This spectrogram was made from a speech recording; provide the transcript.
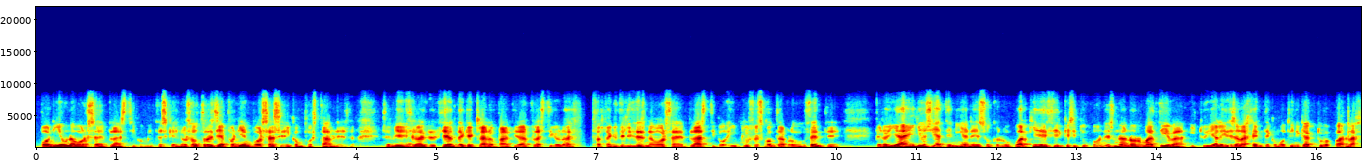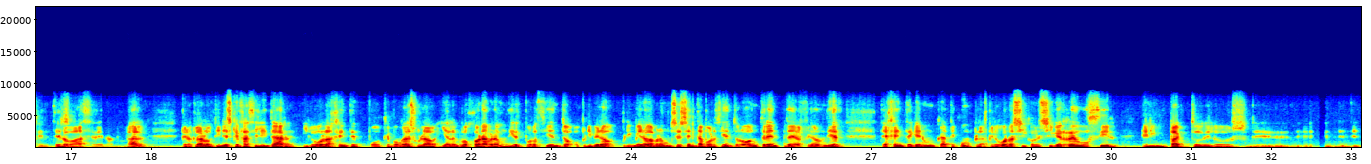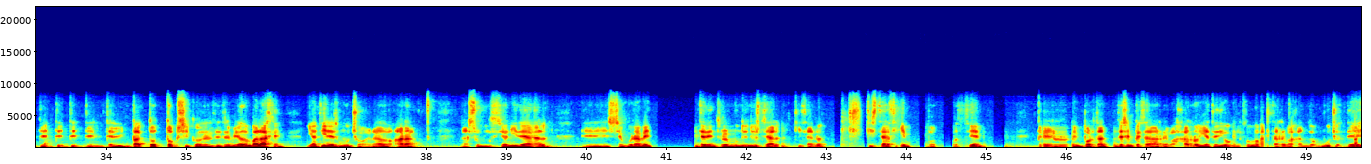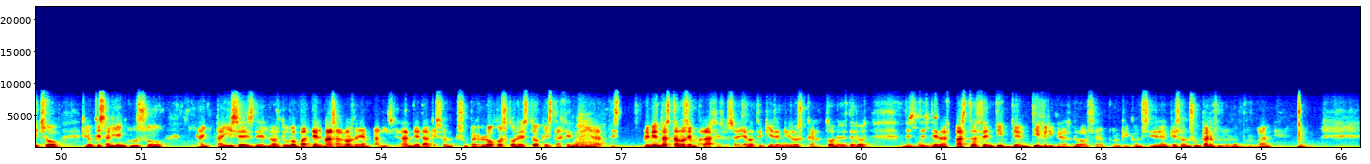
ponía una bolsa de plástico, mientras que los otros ya ponían bolsas eh, compostables. ¿no? Se me hizo la atención de que, claro, para tirar plástico no hace falta que utilices una bolsa de plástico, incluso es contraproducente. Pero ya ellos ya tenían eso, lo cual quiere decir que si tú pones una normativa y tú ya le dices a la gente cómo tiene que actuar, la gente lo hace de natural. Pero claro, lo tienes que facilitar y luego la gente que ponga de su lado. Y a lo mejor habrá un 10%, o primero, primero habrá un 60%, luego un 30% y al final un 10% de gente que nunca te cumpla. Pero bueno, si consigues reducir el impacto de los del impacto tóxico del determinado embalaje, ya tienes mucho ganado. Ahora, la solución ideal, eh, seguramente dentro del mundo industrial, quizás no existe al 100%, pero lo importante es empezar a rebajarlo. Ya te digo que Europa está rebajando mucho. De hecho, creo que salía incluso, hay países del norte de Europa, del más al norte, ya en plan Islandia y tal, que son súper locos con esto, que esta gente ya está exprimiendo hasta los embalajes. O sea, ya no te quieren ni los cartones de, los, de, las pastas dentífricas, ¿no? O sea, porque consideran que son superfluos, ¿no? Pues vale.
